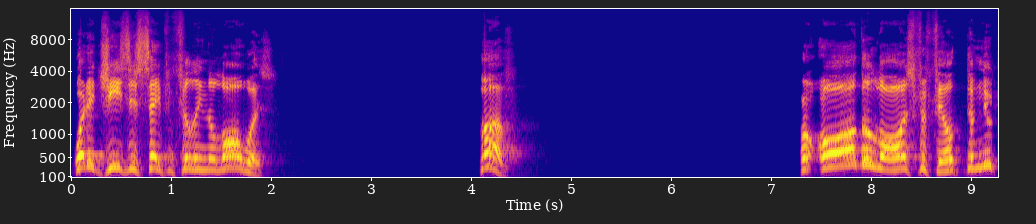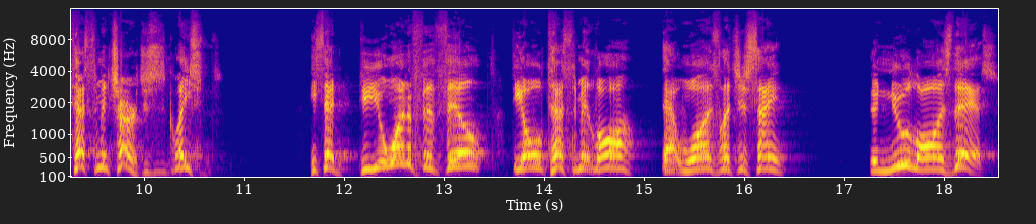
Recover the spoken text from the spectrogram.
What did Jesus say fulfilling the law was? Love. For all the laws fulfilled, the New Testament church, this is Galatians. He said, Do you want to fulfill the Old Testament law that was, let's just say? The new law is this.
